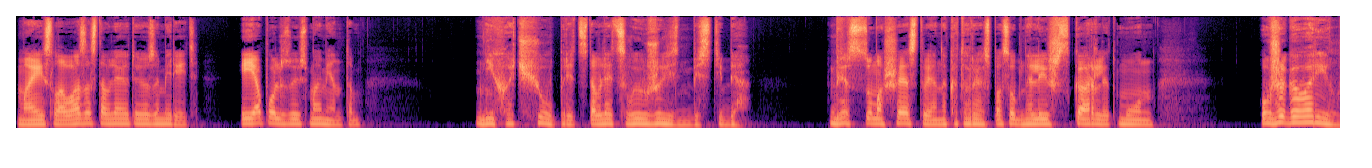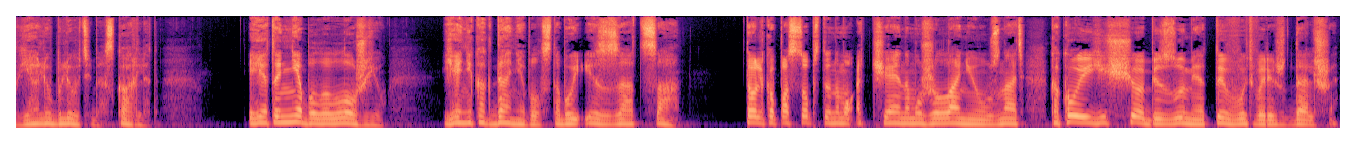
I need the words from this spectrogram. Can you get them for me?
Мои слова заставляют ее замереть, и я пользуюсь моментом. Не хочу представлять свою жизнь без тебя. Без сумасшествия, на которое способна лишь Скарлетт Мун. Уже говорил, я люблю тебя, Скарлетт. И это не было ложью. Я никогда не был с тобой из-за отца только по собственному отчаянному желанию узнать, какое еще безумие ты вытворишь дальше.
